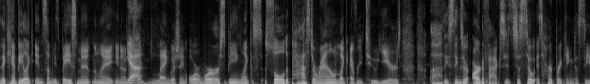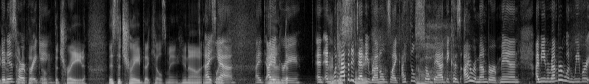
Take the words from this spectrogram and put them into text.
they can't be like in somebody's basement and like you know Yeah. just like languishing or worse, being like sold, passed around like every two years. Oh, these things are artifacts. It's just so it's heartbreaking to see. It this, is sort of the- the- heartbreaking. The, trade, it's the trade that kills me. You know, and I, like, yeah, I, I and- agree. And and I'm what happened to Debbie Reynolds? Like I feel so bad because I remember, man. I mean, remember when we were,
